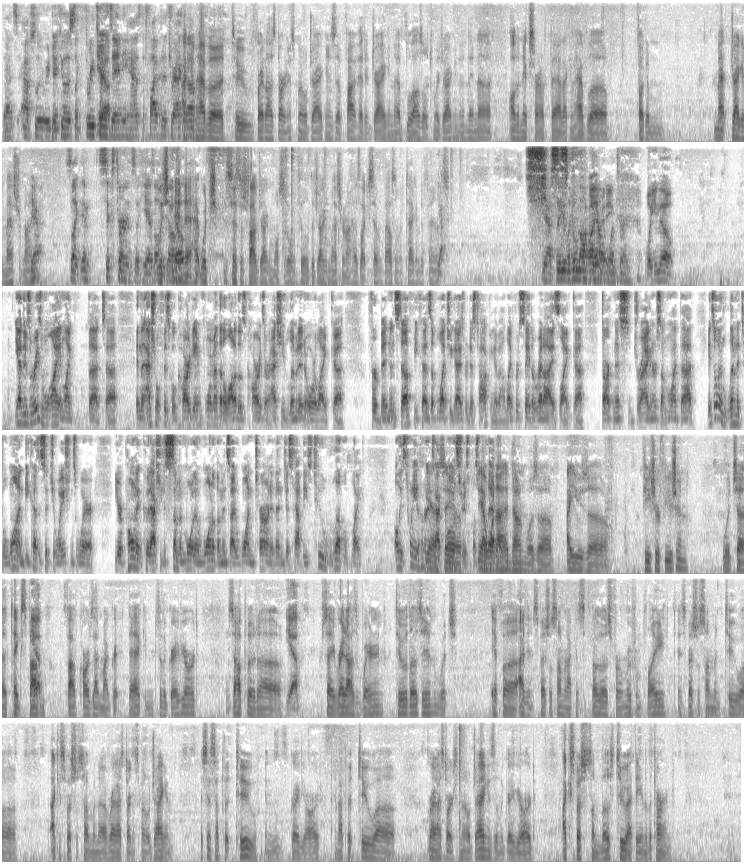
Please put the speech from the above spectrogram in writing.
That's absolutely ridiculous. Like three turns in, he has the five headed dragon I up. can have uh, two Red Eyes Darkness Metal Dragons, a five headed dragon, a Blue Eyes Ultimate Dragon, and then uh, on the next turn after that, I can have the fucking Ma- Dragon Master Knight. yeah. It's like in six turns, like he has all Which, these. and out. it ha- which since there's five Dragon monsters on the field, the Dragon Master Knight has like seven thousand attack and defense. Yeah. Yeah, so you, like, he'll knock you out in one turn. Well, you know, yeah, there's a reason why in like that uh, in the actual physical card game format that a lot of those cards are actually limited or like uh, forbidden and stuff because of what you guys were just talking about. Like for say the red eyes like uh, darkness dragon or something like that. It's only limited to one because of situations where your opponent could actually just summon more than one of them inside one turn and then just have these two level like all these 2800 attack see, uh, monsters plus yeah. whatever. What I had done was uh, I use uh, Future Fusion, which uh, takes five Yeah. five cards out of my gra- deck into the graveyard. So I'll put uh, yeah. say Red Eyes wearing two of those in, which if uh, I didn't special summon, I could throw those for remove from play and special summon two. Uh, I could special summon uh, Red Eyes Darkness Metal Dragon. And since I put two in the graveyard and I put two uh, Red Eyes Darkness Metal Dragons in the graveyard, I can special summon those two at the end of the turn.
